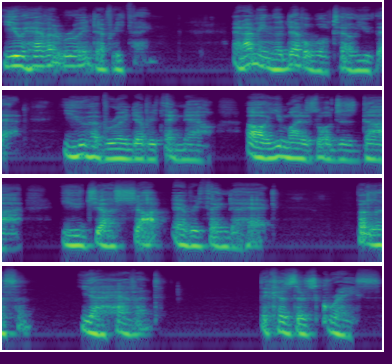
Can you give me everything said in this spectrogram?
you haven't ruined everything. And I mean, the devil will tell you that. You have ruined everything now. Oh, you might as well just die. You just shot everything to heck. But listen, you haven't because there's grace.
